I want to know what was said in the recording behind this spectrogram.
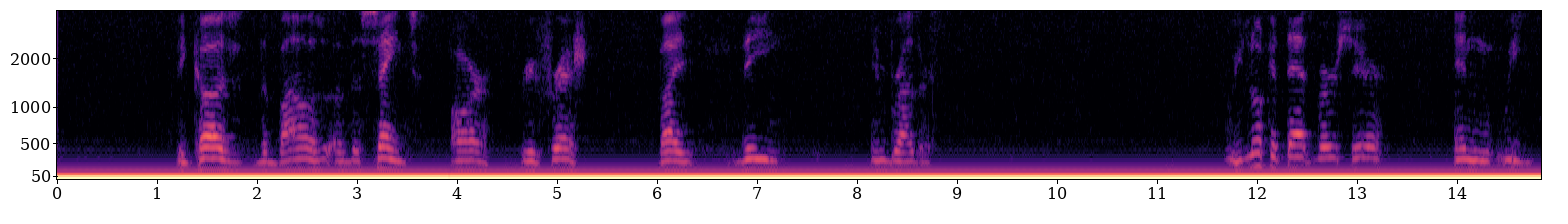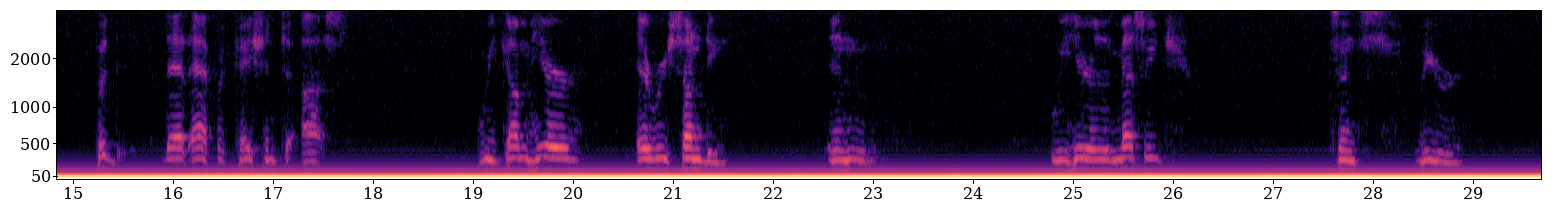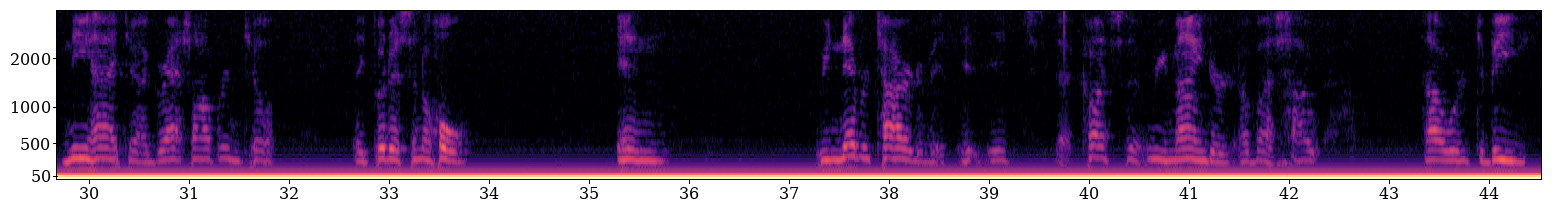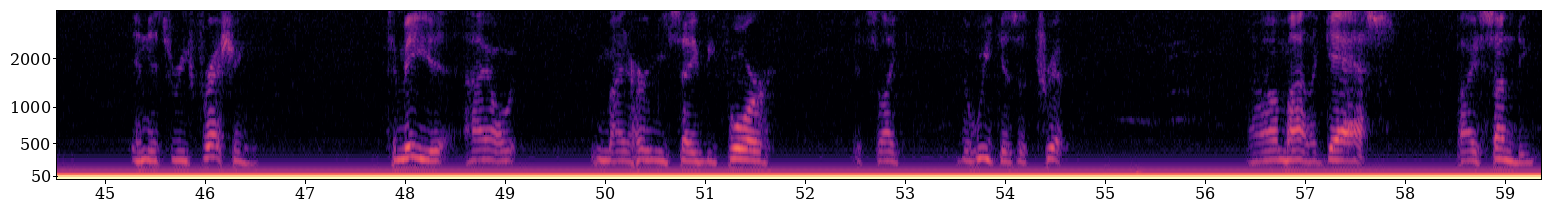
because the bowels of the saints are refreshed by thee and brother. We look at that verse here and we put that application to us. We come here every Sunday and we hear the message since we were knee high to a grasshopper until they put us in a hole. And we never tired of it. it. It's a constant reminder of us how how we're to be, and it's refreshing. To me, I you might have heard me say before, it's like the week is a trip. I'm out of gas by Sunday,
